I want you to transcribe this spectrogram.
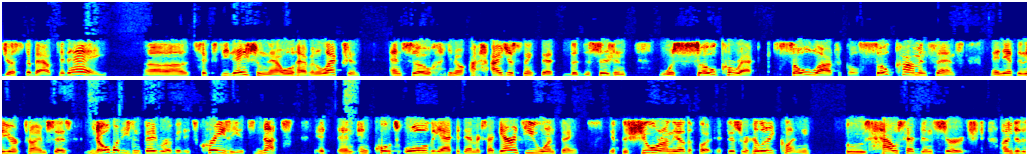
just about today. Uh, 60 days from now, we'll have an election. And so, you know, I, I just think that the decision was so correct, so logical, so common sense, and yet the New York Times says nobody's in favor of it. It's crazy. It's nuts. It, and, and quotes all of the academics. I guarantee you one thing: if the shoe were on the other foot, if this were Hillary Clinton, whose house had been searched under the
